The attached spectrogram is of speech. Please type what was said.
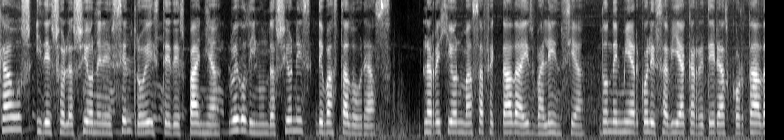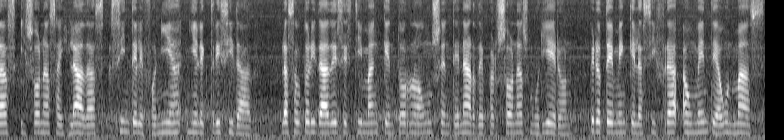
Caos y desolación en el centro oeste de España luego de inundaciones devastadoras. La región más afectada es Valencia, donde el miércoles había carreteras cortadas y zonas aisladas sin telefonía ni electricidad. Las autoridades estiman que en torno a un centenar de personas murieron, pero temen que la cifra aumente aún más,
